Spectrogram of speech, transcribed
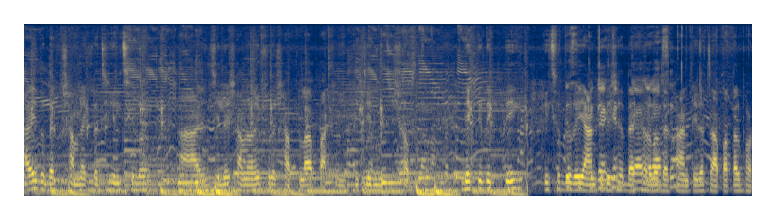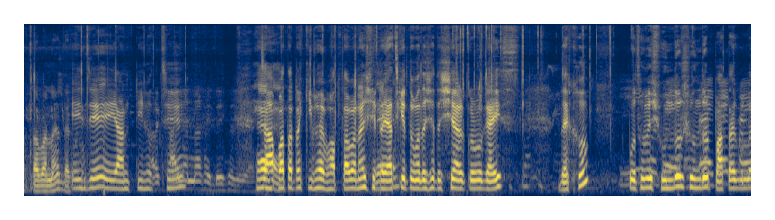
আর এই তো দেখো সামনে একটা ঝিল ছিল আর ঝিলের সামনে অনেক সুন্দর শাপলা পাখি কিচিরমিচি সব। দেখতে দেখতেই কিছু দূর এই আন্টিদের সাথে দেখা হলো। দেখো আন্টিরা চা পাতার ভর্তা বানায় দেখো। এই যে এই আন্টি হচ্ছে চা পাতাটা কীভাবে ভর্তা বানায় সেটাই আজকে তোমাদের সাথে শেয়ার করব গাইস দেখো প্রথমে সুন্দর সুন্দর পাতাগুলো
